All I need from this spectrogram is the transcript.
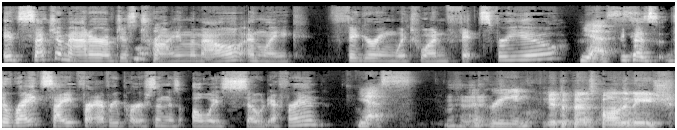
It's such a matter of just trying them out and like figuring which one fits for you yes, because the right site for every person is always so different. yes, Mhm. agreed. It depends upon the niche.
